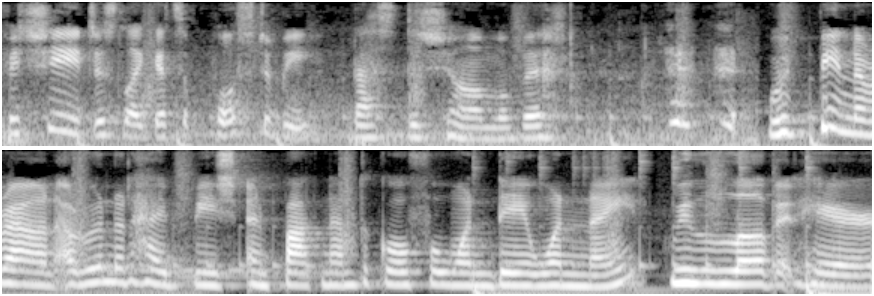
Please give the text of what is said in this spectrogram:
fishy just like it's supposed to be that's the charm of it We've been around Arunothai Beach and Pak Nam Tako for one day, one night. We love it here,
